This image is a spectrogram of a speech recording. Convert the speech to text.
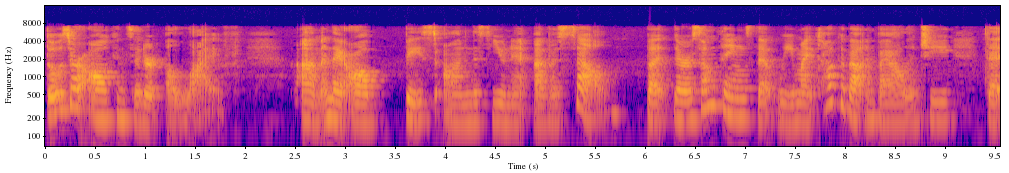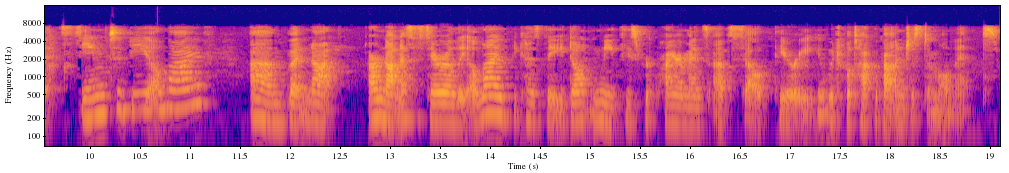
Those are all considered alive, um, and they're all based on this unit of a cell. But there are some things that we might talk about in biology that seem to be alive, um, but not are not necessarily alive because they don't meet these requirements of cell theory, which we'll talk about in just a moment.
